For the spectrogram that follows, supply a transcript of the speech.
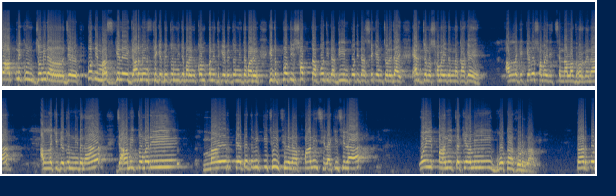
তো আপনি কোন জমিদার যে প্রতি মাস গেলে গার্মেন্টস থেকে বেতন নিতে পারেন কোম্পানি থেকে বেতন নিতে পারেন, কিন্তু প্রতি সপ্তাহ, প্রতিটা দিন, প্রতিটা সেকেন্ড চলে যায়, এর জন্য সময় দেন না কাকে? আল্লাহকে কেন সময় দিচ্ছেন? আল্লাহ ধরবে না? আল্লাহ কি বেতন নিবে না? যে আমি তোমারই মায়ের পেটে তুমি কিছুই ছিলে না, পানি ছিলা, কি ছিলা? ওই পানিটাকে আমি গোটা করলাম। তারপর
